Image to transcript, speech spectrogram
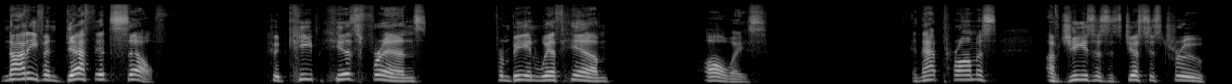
not even death itself, could keep his friends from being with him always. And that promise of Jesus is just as true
